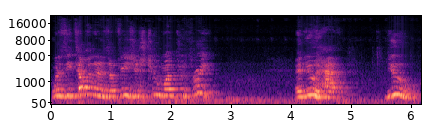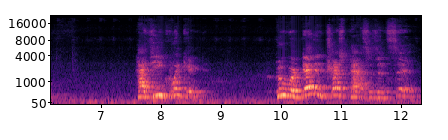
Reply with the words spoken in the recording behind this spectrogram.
What does he tell it in Ephesians 2 1 through 3? And you have, you hath he quickened, who were dead in trespasses and sin,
